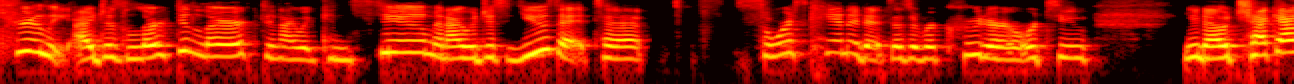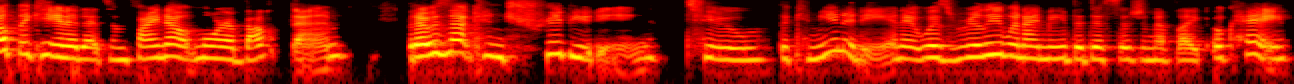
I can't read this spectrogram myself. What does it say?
Truly, I just lurked and lurked and I would consume and I would just use it to source candidates as a recruiter or to, you know, check out the candidates and find out more about them. But I was not contributing to the community. And it was really when I made the decision of like, okay,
